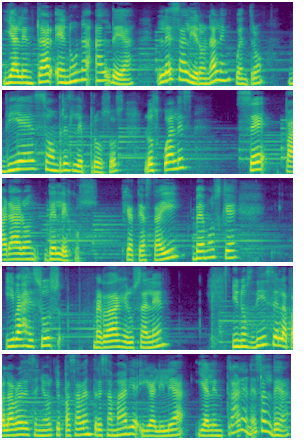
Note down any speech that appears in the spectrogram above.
y al entrar en una aldea, le salieron al encuentro diez hombres leprosos, los cuales se pararon de lejos. Fíjate, hasta ahí vemos que iba Jesús ¿verdad? A Jerusalén. Y nos dice la palabra del Señor que pasaba entre Samaria y Galilea y al entrar en esa aldea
